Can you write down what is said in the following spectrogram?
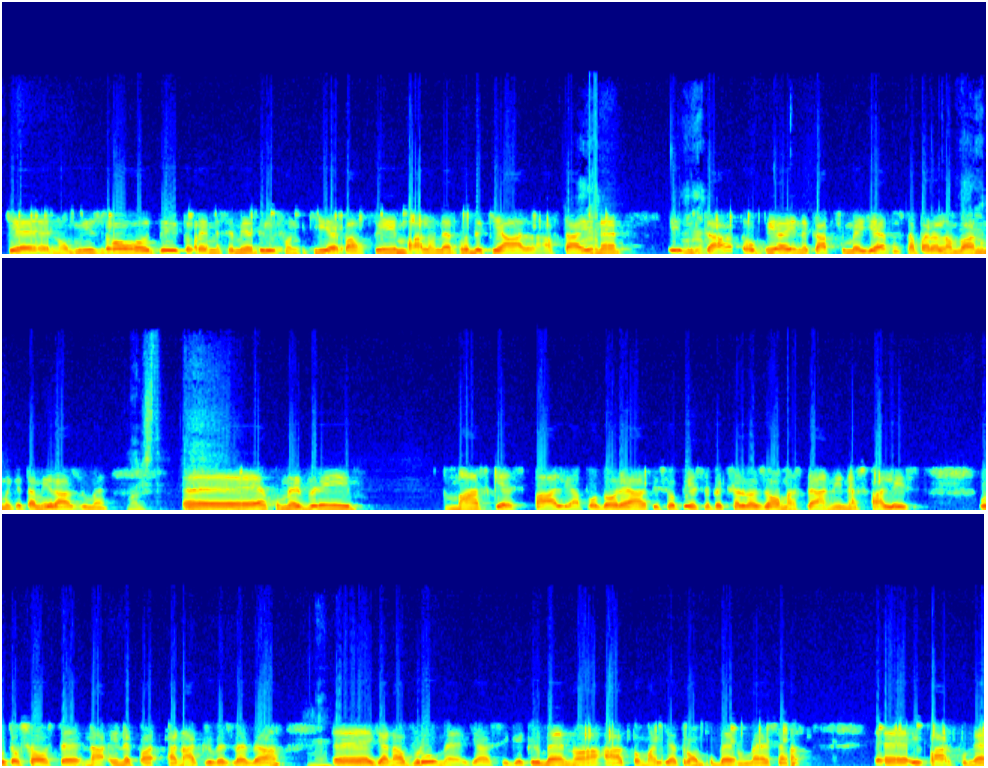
και νομίζω ότι τώρα είμαι σε μια τηλεφωνική επαφή, μάλλον έρχονται και άλλα. Αυτά είναι υλικά τα οποία είναι κάποιου μεγέθους, τα παραλαμβάνουμε και τα μοιράζουμε. Μάλιστα. Ε, έχουμε βρει μάσκες πάλι από δωρεά τις οποίες επεξεργαζόμαστε αν είναι ασφαλείς ούτως ώστε να είναι πανάκριβες βέβαια ναι. ε, για να βρούμε για συγκεκριμένα άτομα γιατρών που μπαίνουν μέσα. Ε, υπάρχουν ναι.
